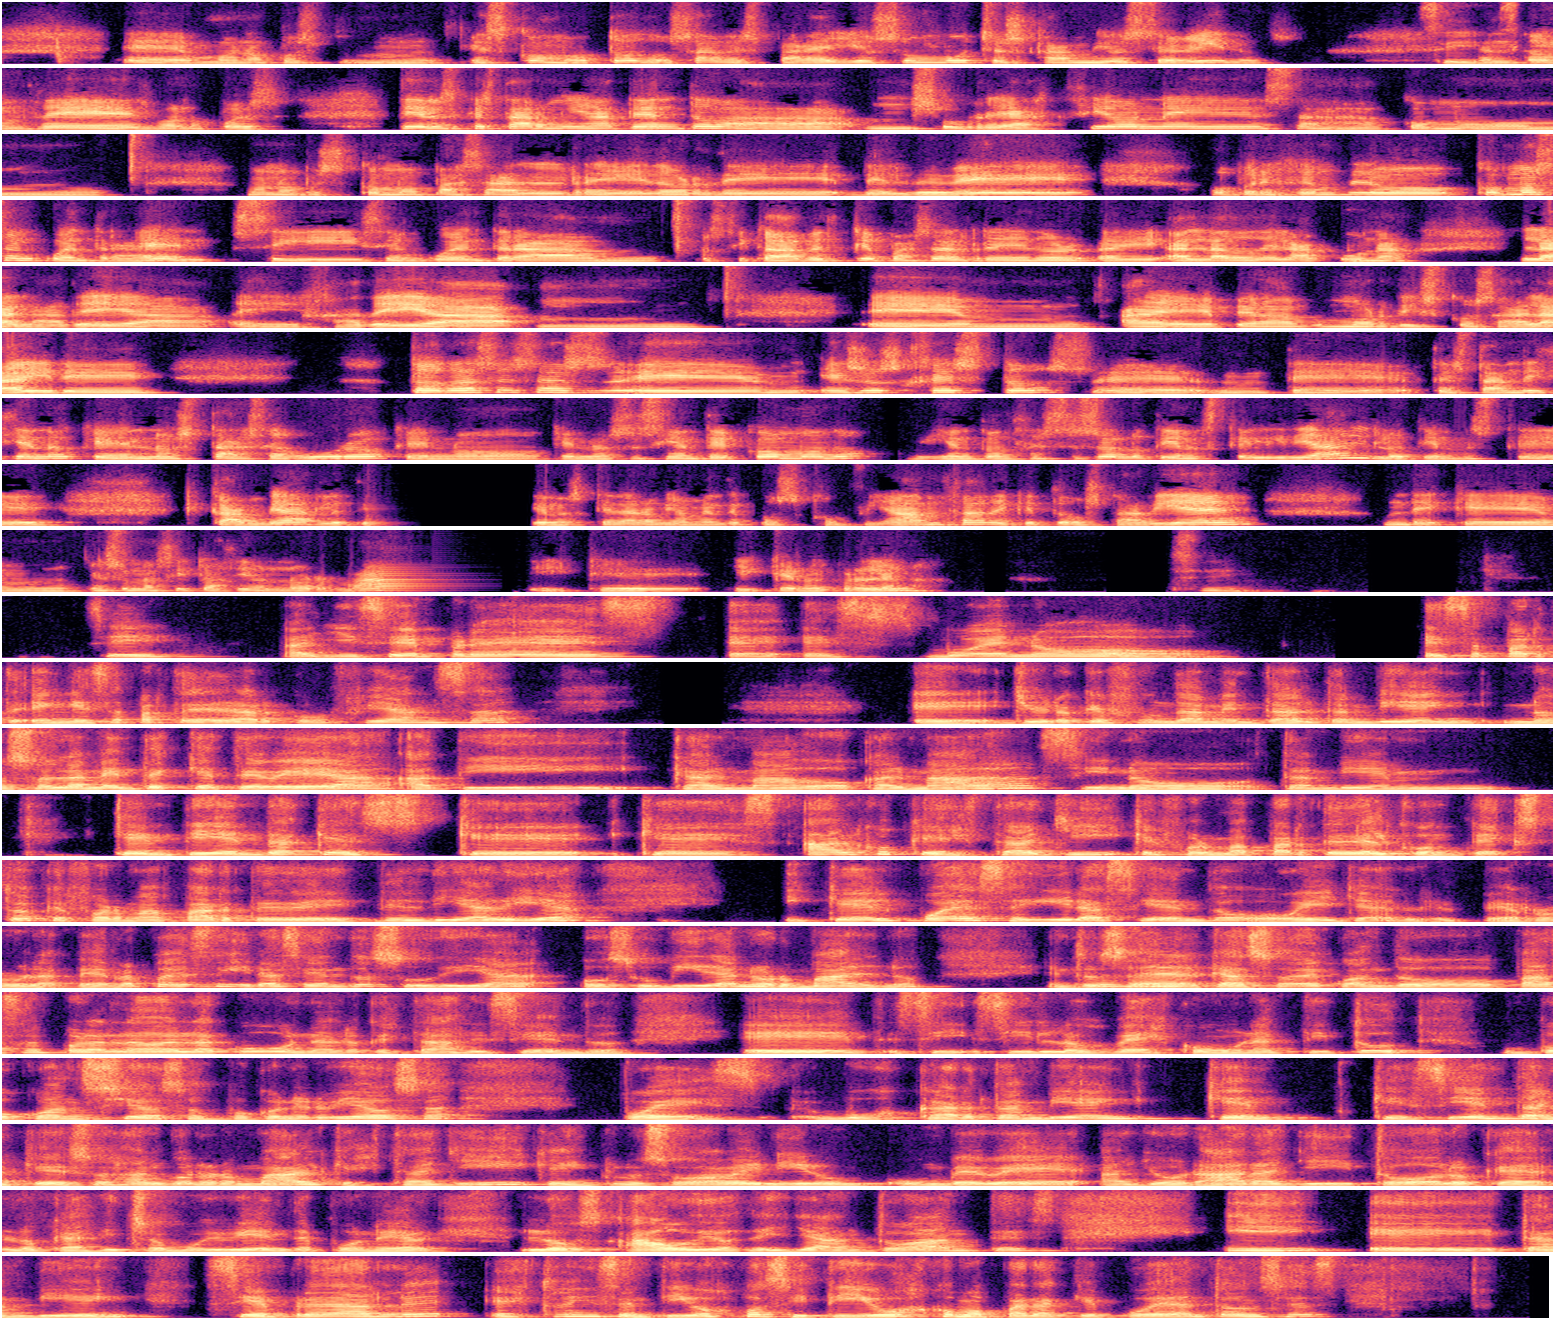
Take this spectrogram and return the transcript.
eh, bueno, pues mm, es como todo, ¿sabes? Para ellos son muchos cambios seguidos. Entonces, bueno, pues tienes que estar muy atento a mm, sus reacciones, a cómo, mm, bueno, pues cómo pasa alrededor del bebé, o por ejemplo, cómo se encuentra él, si se encuentra, mm, si cada vez que pasa alrededor, eh, al lado de la cuna, la ladea, eh, jadea, mm, em, pega mordiscos al aire, todos eh, esos gestos eh, te, están diciendo que él no está seguro, que no, que no se siente cómodo y entonces eso lo tienes que lidiar y lo tienes que, cambiar. Le tienes que dar obviamente pues confianza de que todo está bien, de que mm, es una situación normal y que, y que no hay problema. Sí. Sí, allí siempre es, es, es bueno esa parte, en esa parte de dar confianza eh, yo creo que es fundamental también no solamente que te vea a ti calmado o calmada, sino también que entienda que es, que, que es algo que está allí, que forma parte del contexto, que forma parte de, del día a día y que él puede seguir haciendo, o ella, el, perro o la perra, puede seguir haciendo su día o su vida normal, ¿no? Entonces, en el caso de cuando pasan por al lado de la cuna, lo que estabas diciendo, eh, si, si los ves con una actitud un poco ansiosa, un poco nerviosa, pues buscar también que que sientan que eso es algo normal, que está allí, que incluso va a venir un, bebé a llorar allí, todo lo que, lo que has dicho muy bien de poner los audios de llanto antes. Y eh, también siempre darle estos incentivos positivos como para que pueda entonces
